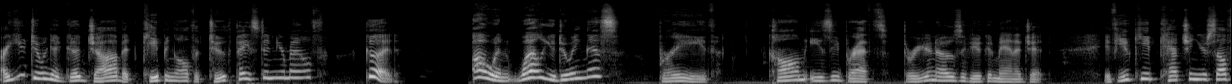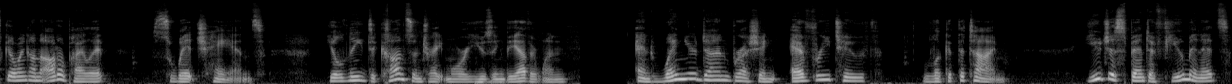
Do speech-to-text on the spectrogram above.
Are you doing a good job at keeping all the toothpaste in your mouth? Good. Oh, and while you're doing this, breathe. Calm, easy breaths through your nose if you can manage it. If you keep catching yourself going on autopilot, switch hands. You'll need to concentrate more using the other one. And when you're done brushing every tooth, look at the time. You just spent a few minutes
